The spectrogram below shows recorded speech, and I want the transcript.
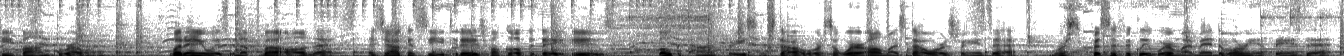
keep on growing. But anyways, enough about all of that. As y'all can see, today's Funko of the day is Bo-Katan from Star Wars. So where are all my Star Wars fans at? More specifically, where are my Mandalorian fans at?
